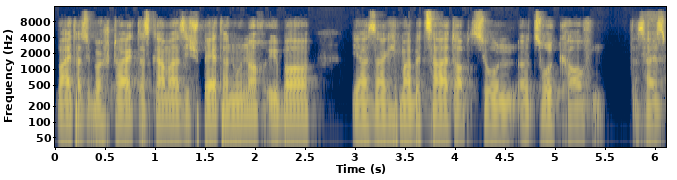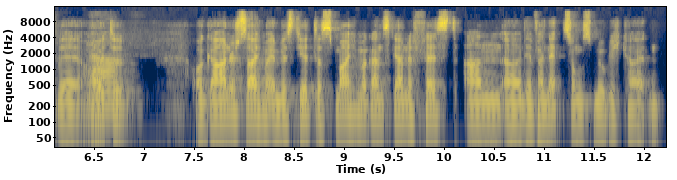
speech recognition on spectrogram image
weiters übersteigt. Das kann man sich später nur noch über ja, sage ich mal, bezahlte Optionen äh, zurückkaufen. Das heißt, wer ja. heute organisch, sage ich mal, investiert, das mache ich mal ganz gerne fest an äh, den Vernetzungsmöglichkeiten.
